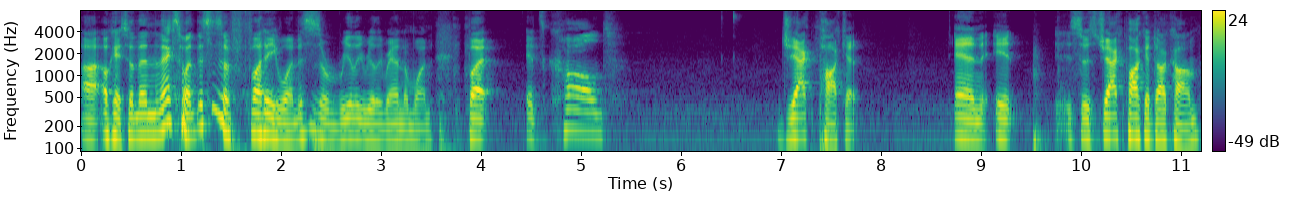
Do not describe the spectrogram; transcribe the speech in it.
Uh, okay, so then the next one. This is a funny one. This is a really, really random one, but it's called Jackpocket, and it so it's jackpocket.com,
